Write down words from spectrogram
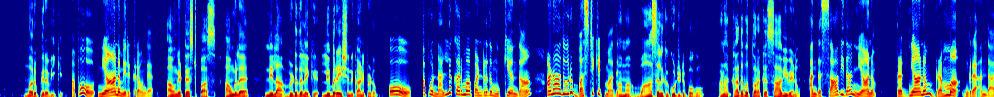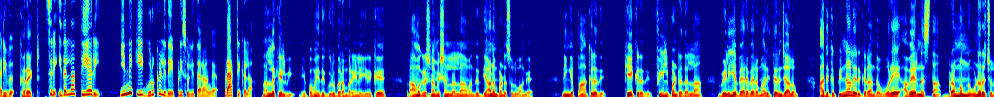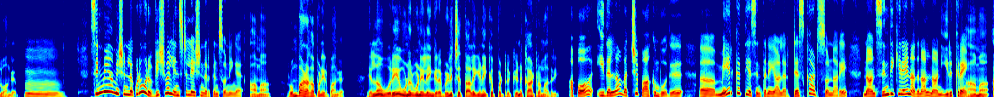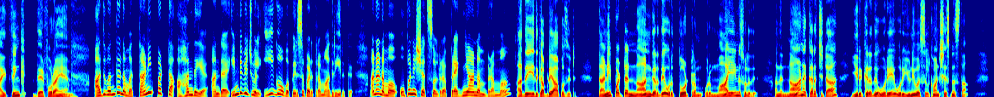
மறுபிறவிக்கு. அப்போ ஞானம் இருக்கிறவங்க. அவங்க டெஸ்ட் பாஸ். அவங்கள நிலா விடுதலைக்கு லிபரேஷனுக்கு அனுப்பிடும். ஓ அப்போ நல்ல கர்மா பண்றது முக்கியம்தான். ஆனா அது ஒரு பஸ் டிக்கெட் மாதிரி. ஆமா வாசலுக்கு கூட்டிட்டு போகும். ஆனா கதவு திறக்க சாவி வேணும். அந்த சாவிதான் ஞானம். பிரக்ஞானம் பிரம்மாங்கிற அந்த அறிவு. கரெக்ட். சரி இதெல்லாம் தியரி. இன்னைக்கு குருக்கள் இதை எப்படி சொல்லித் தராங்க? பிராக்டிக்கலா நல்ல கேள்வி. இப்பவும் இது குரு பரம்பரையில இருக்கு. ராமகிருஷ்ண மிஷன்ல எல்லாம் வந்து தியானம் பண்ண சொல்லுவாங்க. நீங்க பாக்குறது கேக்குறது ஃபீல் பண்றதெல்லாம் வெளியே வேற வேற மாதிரி தெரிஞ்சாலும் அதுக்கு பின்னால இருக்கிற அந்த ஒரே அவேர்னஸ் தான் பிரம்மம்னு உணரச் சொல்லுவாங்க. சின்மயா மிஷன்ல கூட ஒரு விஷுவல் இன்ஸ்டலேஷன் இருக்குன்னு சொன்னீங்க. ஆமா. ரொம்ப அழகா பண்ணிருப்பாங்க. எல்லாம் ஒரே உணர்வு நிலைங்கிற வெளிச்சத்தால இணைக்கப்பட்டிருக்குன்னு காட்டுற மாதிரி. அப்போ இதெல்லாம் வச்சு பார்க்கும்போது மேற்கத்திய சிந்தனையாளர் டெஸ்கார்ட் சொன்னாரே நான் சிந்திக்கிறேன் அதனால் நான் இருக்கிறேன். ஆமா ஐ திங்க் தேர்ஃபோர் ஐ ஆம் அது வந்து நம்ம தனிப்பட்ட அகந்தைய அந்த இண்டிவிஜுவல் ஈகோவை பெருசுபடுத்துற மாதிரி இருக்கு. ஆனா நம்ம உபனிஷத் சொல்ற பிரக்ஞானம் பிரம்மா அது இதுக்கு அப்படியே ஆப்போசிட் தனிப்பட்ட நான்கிறதே ஒரு தோற்றம் ஒரு மாயைன்னு சொல்லுது. அந்த நானை கரைச்சிட்டா இருக்கிறது ஒரே ஒரு யுனிவர்சல் கான்ஷியஸ்னஸ் தான்.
